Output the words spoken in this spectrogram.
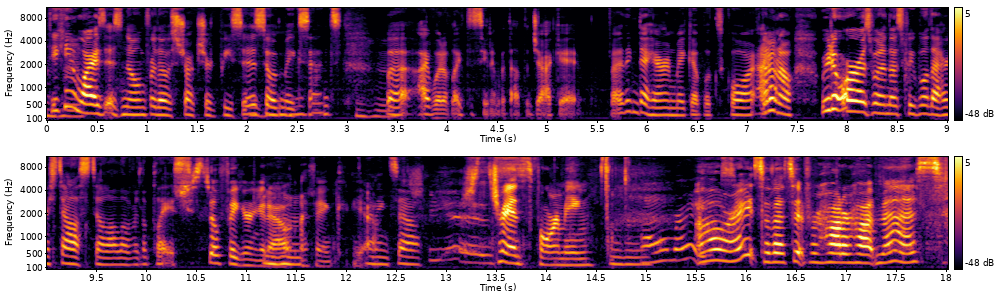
mm-hmm. DKNY is, is known for those structured pieces, so it makes mm-hmm. sense. Mm-hmm. But I would have liked to seen it without the jacket. But I think the hair and makeup looks cool. I don't know. Rita Ora is one of those people that her style is still all over the place. She's still figuring it out, I think. Yeah. I think so. She's transforming. All right. All right, so that's it for Hot or Hot Mess.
